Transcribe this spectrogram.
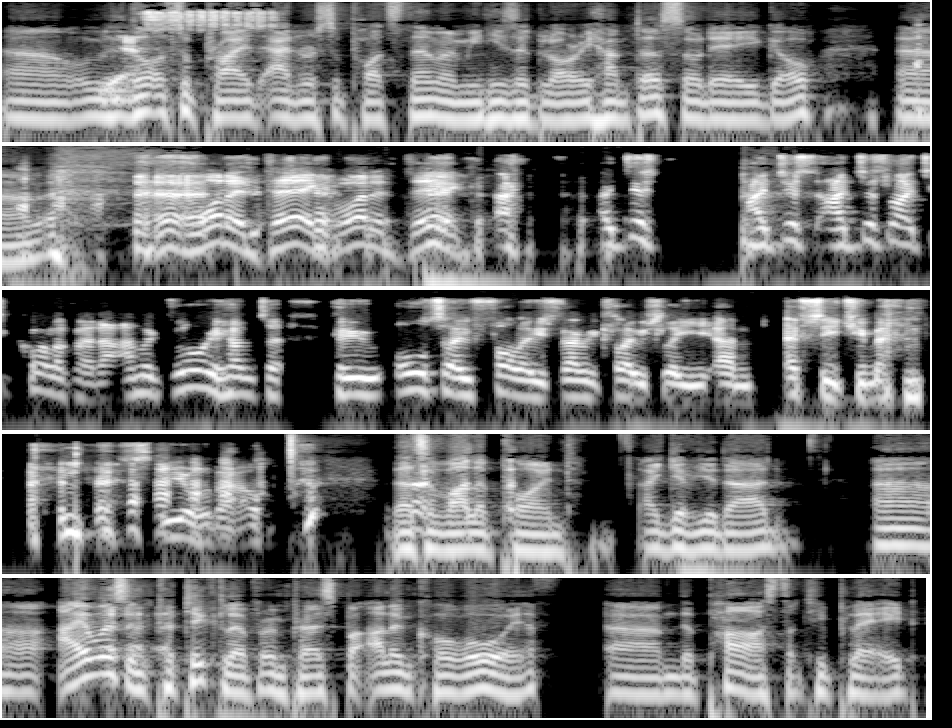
Uh, we're Yes. not surprised Andrew supports them. I mean, he's a glory hunter, so there you go. Um, What a dig! What a dig! I just, I just, I just like to qualify that I'm a glory hunter who also follows very closely um, FC Tyumen and FC Ordal. That's a valid point. I give you that. Uh, I was in particular impressed by Alan Koroev, um, the pass that he played.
